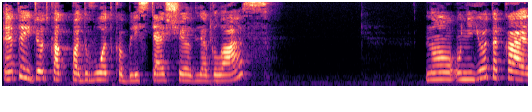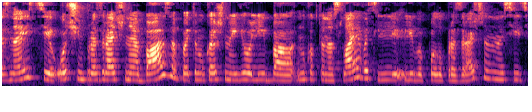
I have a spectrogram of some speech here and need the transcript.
Это идет как подводка блестящая для глаз но у нее такая, знаете, очень прозрачная база, поэтому, конечно, ее либо, ну, как-то наслаивать, либо полупрозрачно наносить.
